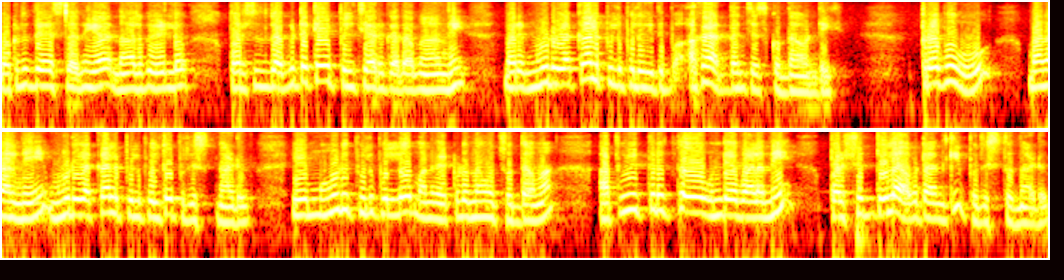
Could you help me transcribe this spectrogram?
ఒకటి దేశంలోని నాలుగు ఏళ్ళు పరిస్థితులు దగ్గటకే పిలిచారు కదా మనల్ని. మరి మూడు రకాల పిలుపులు ఇది బాగా అర్థం చేసుకుందామండి. ప్రభువు మనల్ని మూడు రకాల పిలుపులతో పిలుస్తున్నాడు. ఈ మూడు పిలుపుల్లో మనం ఎక్కడున్నామో చూద్దామా? అపవిత్రతో ఉండే వాళ్ళని పరిశుద్ధులు అవటానికి పిలుస్తున్నాడు.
